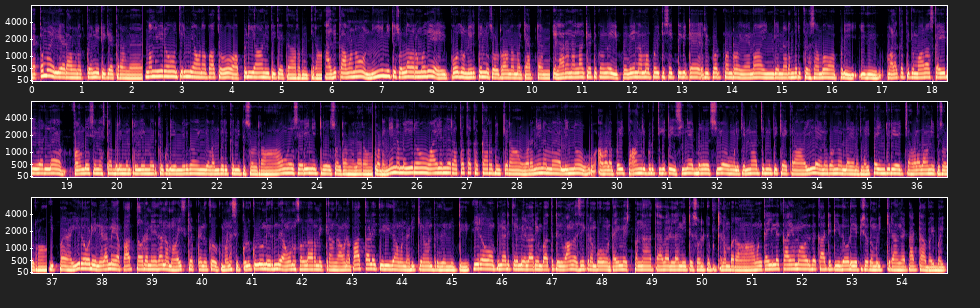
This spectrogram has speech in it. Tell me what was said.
வெக்கமா இல்லையாடா உனக்குன்னுட்டு கேட்குறாங்க நம்ம ஹீரோ திரும்பி அவனை பார்த்தோ ஓ அப்படியான்னுட்டு கேட்க ஆரம்பிக்கிறான். அதுக்கு அவனும் நீ நீட்டு சொல்ல வரும்போதே போதும் நிறுத்துன்னு சொல்றான் நம்ம கேப்டன் எல்லாரும் நல்லா கேட்டுக்கோங்க. இப்பவே நம்ம போயிட்டு செக்டு கிட்ட ரிப்போர்ட் பண்றோம். ஏன்னா இங்க நடந்திருக்கிற சம்பவம் அப்படி. இது வழக்கத்துக்கு மாறா ஸ்கை ரிவர்ல ஃபவுண்டேஷன் எஸ்டாபிளிமெண்ட் ரிலீம்ல இருக்கக்கூடிய மிருகம் இங்கே வந்திருக்குன்னுட்டு சொல்கிறான் அவங்களும் சரின்னுட்டு சொல்கிறாங்க எல்லாரும். உடனே நம்ம ஹீரோ வாயிலேருந்து ரத்தத்தை கக்க ஆரம்பிக்கிறான். உடனே நம்ம லின்னோ அவளை போய் தாங்கி பிடிச்சிக்கிட்டு சீனியர் பிரதர்ஸையோ உங்களுக்கு என்ன ஆச்சுன்னுட்டு கேட்குறான் இல்லை எனக்கு ஒன்றும் இல்லை. எனக்கு லைட்டாக இன்ஜுரி ஆயிடுச்சு. அவ்வளோதான்னுட்டு சொல்கிறான் இப்போ ஹீரோவுடைய நிலைமையை பார்த்த உடனே தான் நம்ம வைஸ் கேப்டனுக்கு மனசு குழு குழுன்னு இருந்து அவனும் சொல்ல ஆரம்பிக்கிறாங்க. அவனை பார்த்தாலே தெரியுது அவன் நடிக்கிறான்றதுன்னுட்டு. ஹீரோவும் பின்னாடி திரும்பி எல்லாரையும் பார்த்துட்டு வாங்க சீக்கிரம் போவோம். டைம் வேஸ்ட் பண்ணால் தேவையில்லைன்னுட்டு சொல்லிட்டு கிளம்புறான். அவன் கையில் காயமாக வருதை காட்டிட்டு இதோட எபிசோடை முடிக்கிறாங்க. Tata bye by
